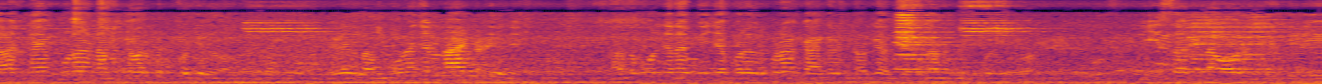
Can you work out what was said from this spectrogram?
ಲಾಸ್ಟ್ ಟೈಮ್ ಕೂಡ ನಮಗೆ ಅವ್ರು ಬಿಟ್ಕೊಟ್ಟಿದ್ರು. ಹೇಳಿಲ್ಲ ಮೂರು ಜನ ಬಿಟ್ಟಿದ್ವಿ ಹದಿಮೂರು ಜನ ಬಿ ಜೆ ಪಿ ಕೂಡ ಕಾಂಗ್ರೆಸ್ನವ್ರಿಗೆ ಅಧ್ಯಕ್ಷ ಬಿಟ್ಕೊಟ್ಟಿದ್ರು ಈ ಸಾರಿ ನಾವು ಅವ್ರಿಗೆ ಬಿಟ್ಟಿದ್ವಿ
